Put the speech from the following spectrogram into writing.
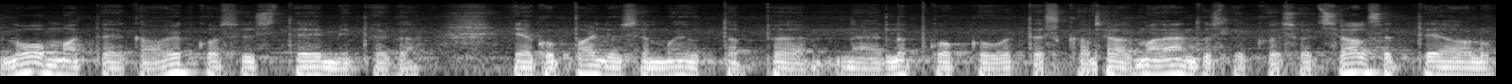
loomadega, ökosüsteemidega ja kui palju see mõjutab lõppkokkuvõttes ka majanduslikku ja sotsiaalset heaolu.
